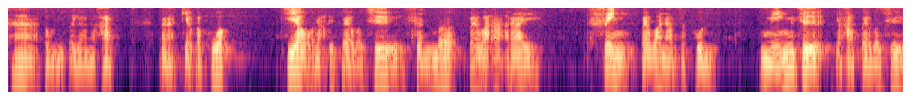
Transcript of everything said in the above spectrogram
15 ตรงนี้ไปแล้วนะครับเกี่ยวกับพวกเชี่ยวนะครับที่แปลว่าชื่อเซินเมอแปลว่าอะไร ซิ่งแปลว่านามสกุล หมิงจือนะครับ แปลว่าชื่อ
